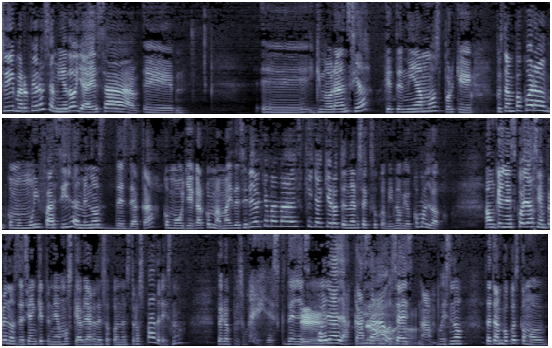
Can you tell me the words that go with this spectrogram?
Sí, me refiero a ese miedo y a esa eh, eh, ignorancia que teníamos porque pues tampoco era como muy fácil, al menos desde acá, como llegar con mamá y decir, oye mamá, es que ya quiero tener sexo con mi novio, ¿cómo lo hago? Aunque en la escuela siempre nos decían que teníamos que hablar de eso con nuestros padres, ¿no? Pero pues, güey, de la Eh, escuela a la casa, no, o sea, es, no. pues no. O sea, tampoco es como,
